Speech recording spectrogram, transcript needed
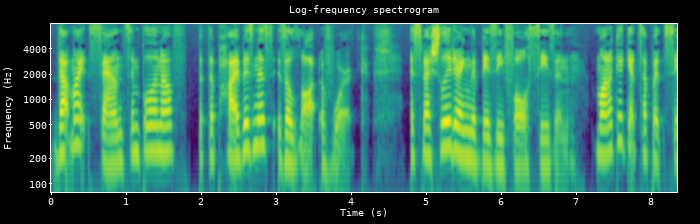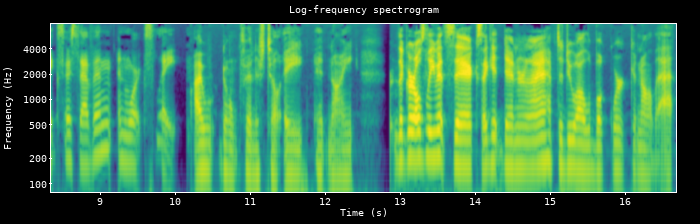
That might sound simple enough, but the pie business is a lot of work, especially during the busy fall season. Monica gets up at six or seven and works late. I don't finish till eight at night. The girls leave at six. I get dinner, and I have to do all the book work and all that.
